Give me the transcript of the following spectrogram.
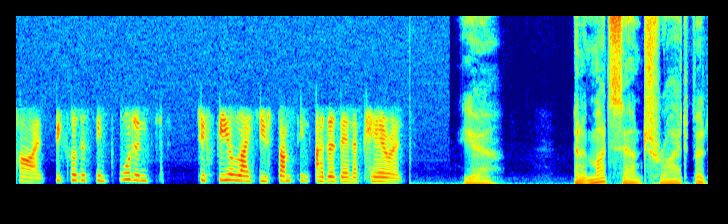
times because it's important to feel like you're something other than a parent. Yeah. And it might sound trite, but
